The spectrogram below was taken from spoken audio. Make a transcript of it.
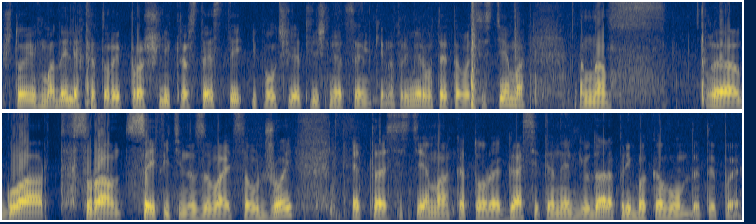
что и в моделях, которые прошли краш-тесты и получили отличные оценки. Например, вот эта вот система, она э, Guard Surround Safety называется у Joy. Это система, которая гасит энергию удара при боковом ДТП.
